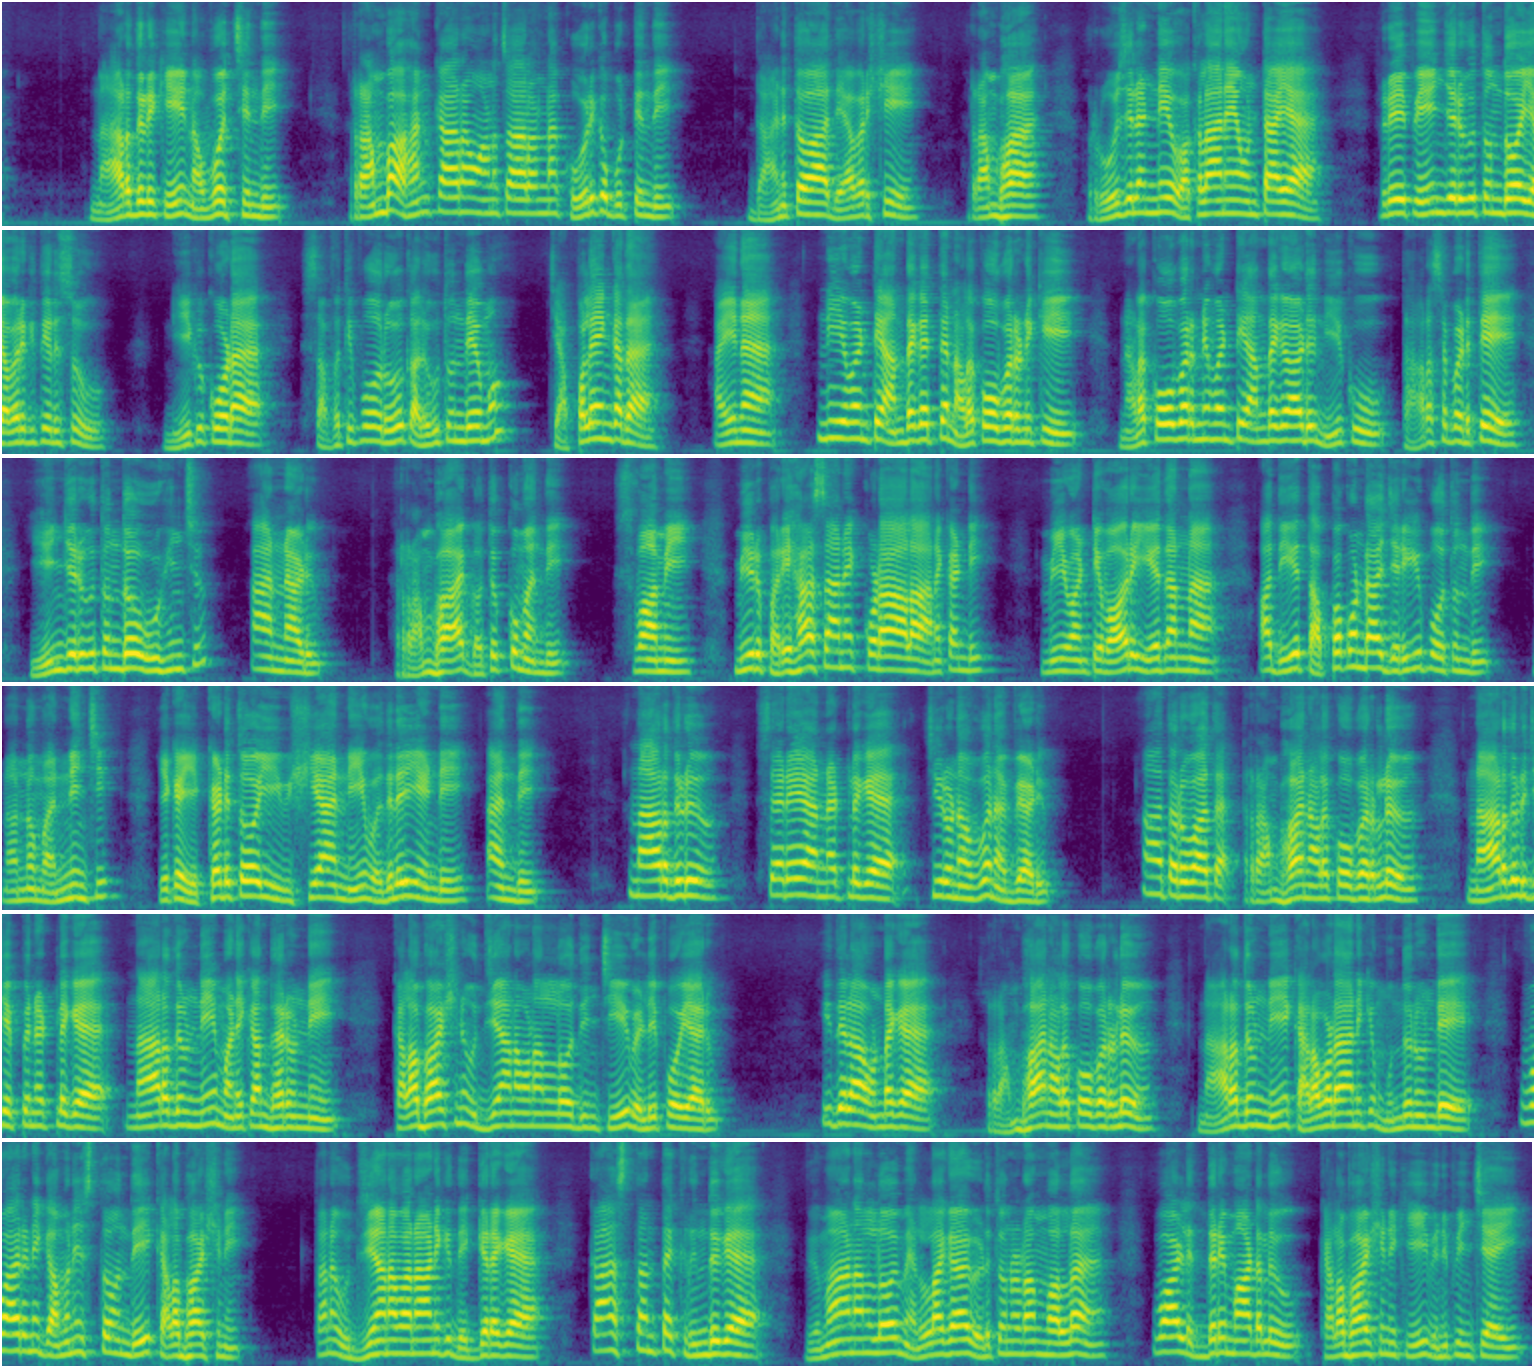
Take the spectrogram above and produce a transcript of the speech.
నారదుడికి నవ్వొచ్చింది. రంభ అహంకారం అణచాలన్న కోరిక పుట్టింది. దానితో ఆ దేవర్షి రంభ రోజులన్నీ ఒకలానే ఉంటాయా? రేపేం జరుగుతుందో ఎవరికి తెలుసు? నీకు కూడా సవతిపోరు కలుగుతుందేమో? చెప్పలేం కదా? అయినా నీ వంటి అందగత్తె నలకోబరునికి నలకోబరుని వంటి అందగాడు నీకు తారసపడితే ఏం జరుగుతుందో ఊహించు అన్నాడు. రంభ గతుక్కుమంది. స్వామి మీరు పరిహాసానికి కూడా అలా అనకండి. మీ వంటి వారు ఏదన్నా అది తప్పకుండా జరిగిపోతుంది. నన్ను మన్నించి ఇక ఇక్కడితో ఈ విషయాన్ని వదిలేయండి అంది. నారదుడు సరే అన్నట్లుగా చిరునవ్వు నవ్వాడు. ఆ తరువాత రంభా నలకోబరులు నారదుడు చెప్పినట్లుగా నారదుణ్ణి మణికంధరుణ్ణి కలభాషిని ఉద్యానవనంలో దించి వెళ్ళిపోయారు. ఇదిలా ఉండగా రంభా నలకోబరులు నారదుణ్ణి కలవడానికి ముందు నుండే వారిని గమనిస్తోంది కలభాషిని. తన ఉద్యానవనానికి దగ్గరగా కాస్తంత క్రిందుగా విమానంలో మెల్లగా వెడుతుండడం వల్ల వాళ్ళిద్దరి మాటలు కలభాషినికి వినిపించాయి.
